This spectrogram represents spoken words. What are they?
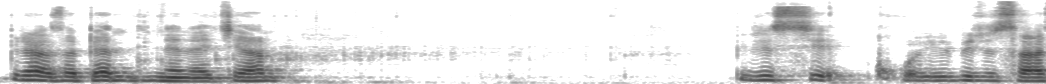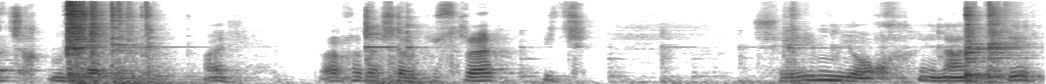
Biraz da ben dinleneceğim. Birisi koyu, birisi açıkmış. Ay arkadaşlar bu sıra hiç şeyim yok. İnan ki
